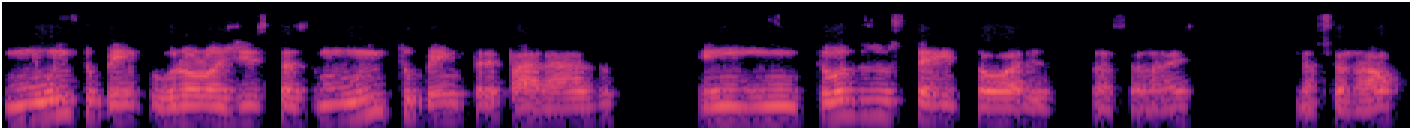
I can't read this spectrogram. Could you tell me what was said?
muito bem, urologistas muito bem preparados em, em todos os territórios nacionais, nacional,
